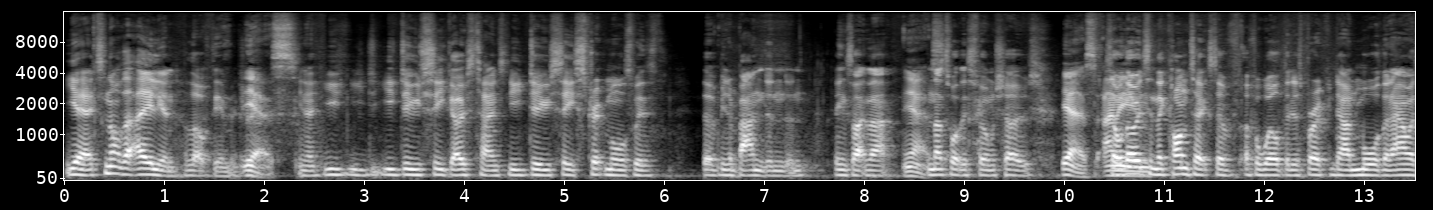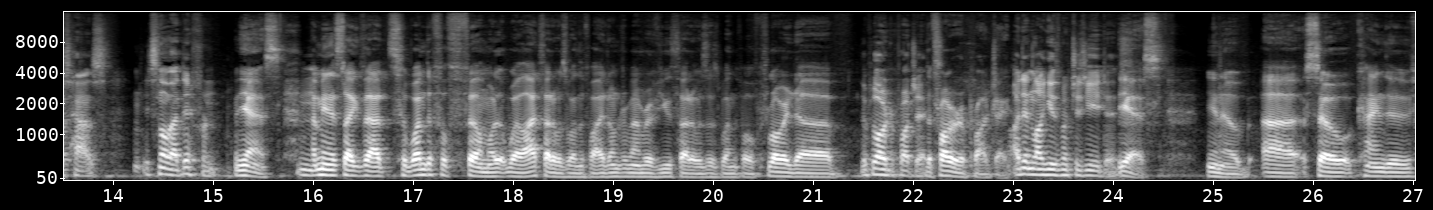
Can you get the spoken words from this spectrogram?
Yeah, it's not that alien. A lot of the imagery. Yes. You know, you, you you do see ghost towns, and you do see strip malls with that have been abandoned and things like that. Yes. and that's what this film shows. Yes. I So although mean- it's in the context of, of a world that is broken down more than ours has, it's not that different. Yes, Hmm. I mean it's like that wonderful film. Or well, I thought it was wonderful. I don't remember if you thought it was as wonderful. Florida, The Florida Project. the Florida Project. I didn't like it as much as you did. Yes, you know. Uh, so kind of,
